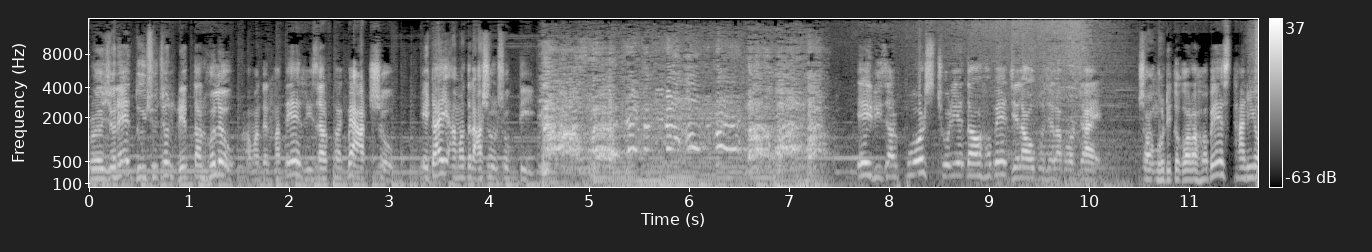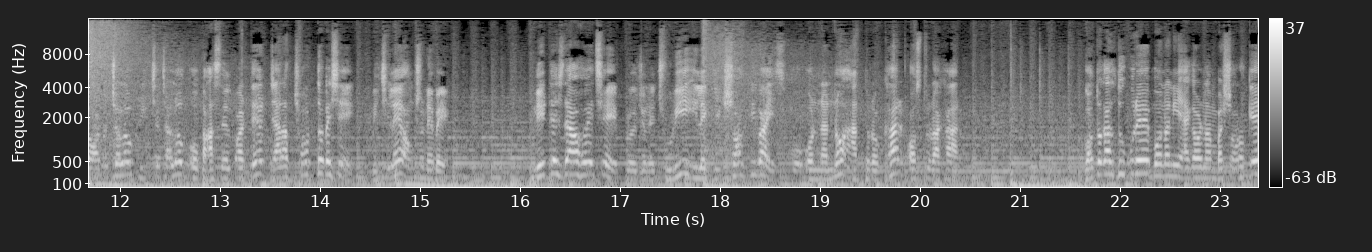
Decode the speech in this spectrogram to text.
প্রয়োজনে দুইশো জন গ্রেপ্তার হলেও আমাদের হাতে রিজার্ভ থাকবে আটশো। এটাই আমাদের আসল শক্তি। এই রিজার্ভ ফোর্স ছড়িয়ে দেওয়া হবে জেলা উপজেলা পর্যায়ে। সংগঠিত করা হবে স্থানীয় অটো চালক রিক্সা চালক ও বাস হেল্পারদের যারা ছদ্মবেশে মিছিলে অংশ নেবে। নির্দেশ দেওয়া হয়েছে প্রয়োজনে ছুরি, ইলেকট্রিক শক ডিভাইস ও অন্যান্য আত্মরক্ষার অস্ত্র রাখার। গতকাল দুপুরে বনানী এগারো নম্বর সড়কে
